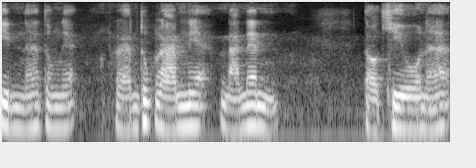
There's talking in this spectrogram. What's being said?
กินนะตรงเนี้ยร้านทุกร้านเนี่ยหนาแน่น ต่อคิวนะฮะ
